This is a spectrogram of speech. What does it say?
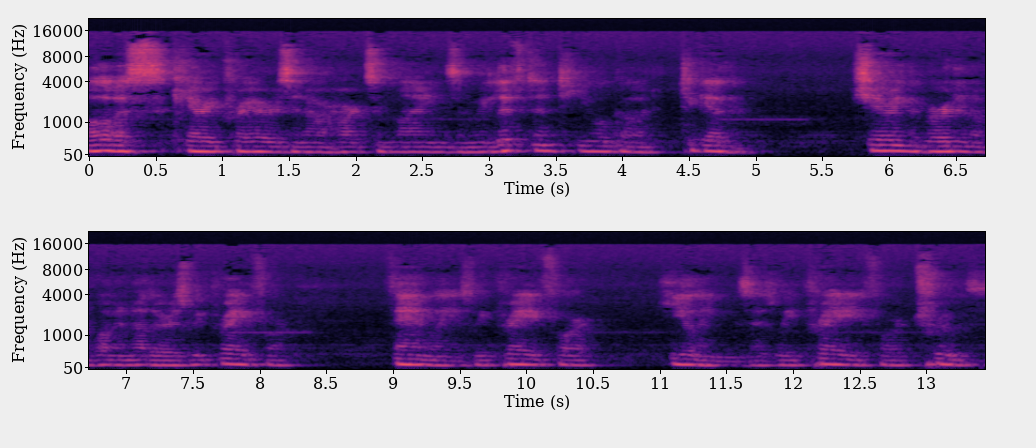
All of us carry prayers in our hearts and minds, and we lift them to you, O God, together, sharing the burden of one another as we pray for family, as we pray for healings, as we pray for truth.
